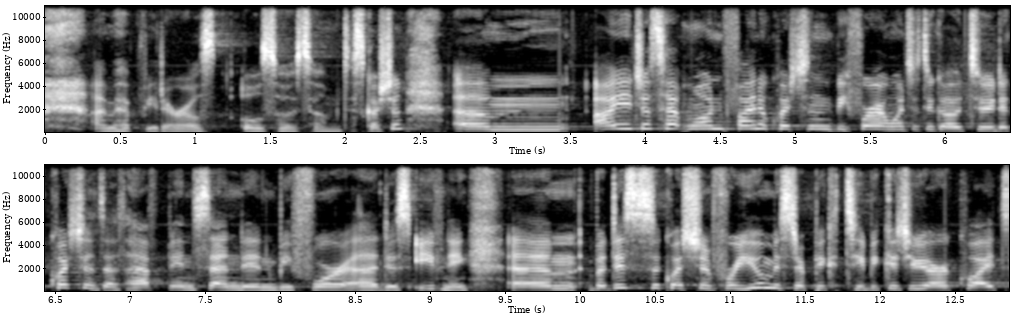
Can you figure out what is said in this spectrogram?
I'm happy there is also some discussion. Um, I just have one final question before I wanted to go to the questions that have been sent in before uh, this evening. Um, but this is a question for you, Mr. Piketty, because you are quite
